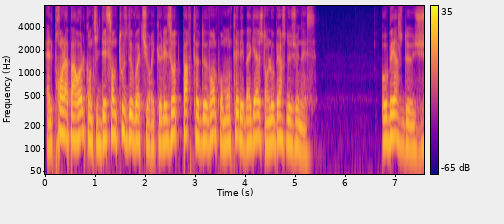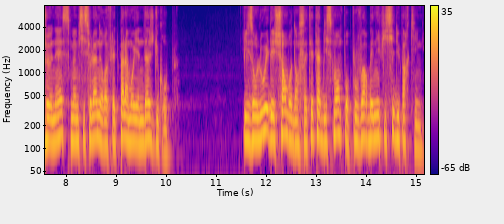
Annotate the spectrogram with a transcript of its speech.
Elle prend la parole quand ils descendent tous de voiture et que les autres partent devant pour monter les bagages dans l'auberge de jeunesse. Auberge de jeunesse, même si cela ne reflète pas la moyenne d'âge du groupe. Ils ont loué des chambres dans cet établissement pour pouvoir bénéficier du parking.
